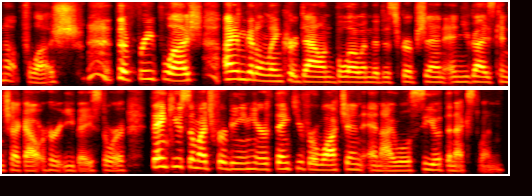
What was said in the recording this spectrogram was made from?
not flush, the free plush. I am going to link her down below in the description and you guys can check out her eBay store. Thank you so much for being here. Thank you for watching and I will see you at the next one.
